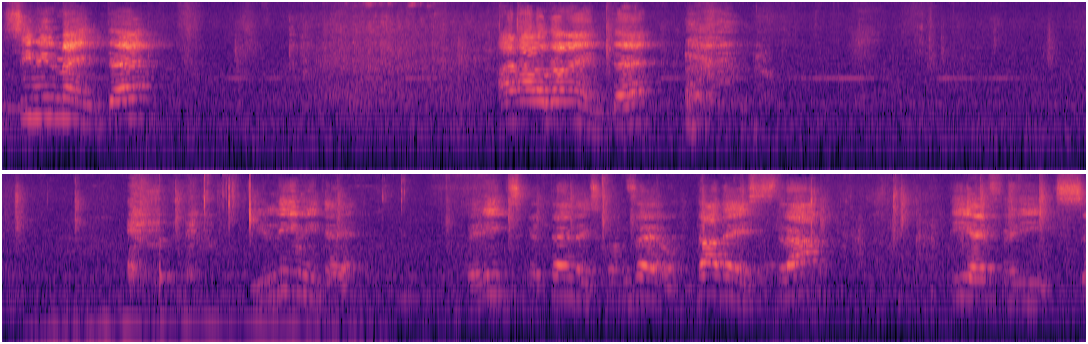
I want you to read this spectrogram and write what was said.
Similmente analogamente il limite per x che tende a x con 0 da destra df di x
